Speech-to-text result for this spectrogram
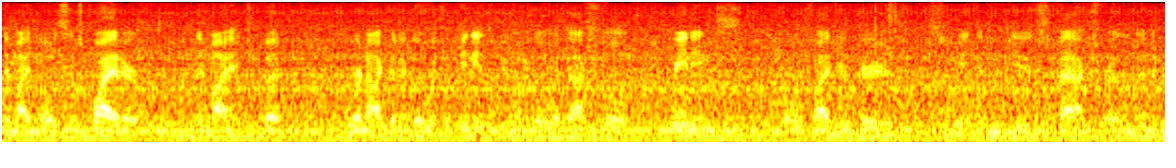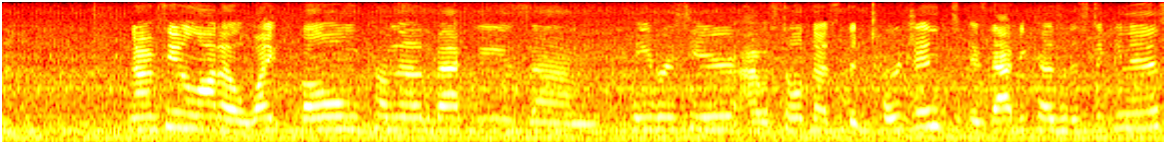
They might notice it's quieter. They might, but we're not going to go with opinions. We want to go with actual readings over a five-year period, so we can use facts rather than opinions. Now, I'm seeing a lot of white foam coming out of the back of these um, pavers here. I was told that's detergent. Is that because of the stickiness,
